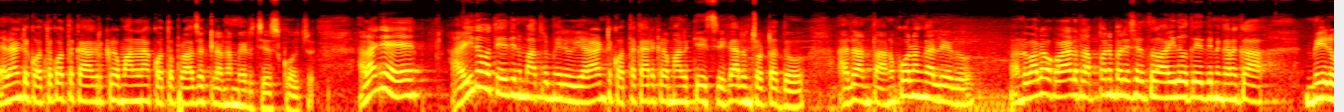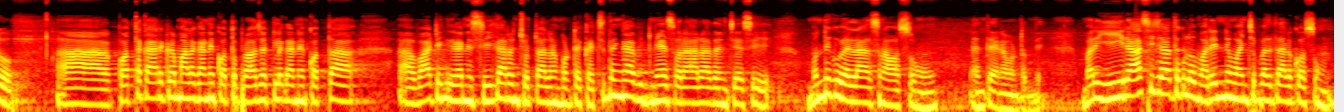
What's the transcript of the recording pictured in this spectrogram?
ఎలాంటి కొత్త కొత్త కార్యక్రమాలన్నా కొత్త ప్రాజెక్టులన్నా మీరు చేసుకోవచ్చు. అలాగే ఐదవ తేదీన మాత్రం మీరు ఎలాంటి కొత్త కార్యక్రమాలకి శ్రీకారం చుట్టద్దు అది అంత అనుకూలంగా లేదు. అందువల్ల ఒకవేళ తప్పని పరిస్థితుల్లో ఐదవ తేదీని కనుక మీరు కొత్త కార్యక్రమాలు కానీ కొత్త ప్రాజెక్టులు కానీ కొత్త వాటికి కానీ శ్రీకారం చుట్టాలనుకుంటే ఖచ్చితంగా విఘ్నేశ్వర ఆరాధన చేసి ముందుకు వెళ్ళాల్సిన అవసరం ఎంతైనా ఉంటుంది. మరి ఈ రాశి జాతకులు మరిన్ని మంచి ఫలితాల కోసం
